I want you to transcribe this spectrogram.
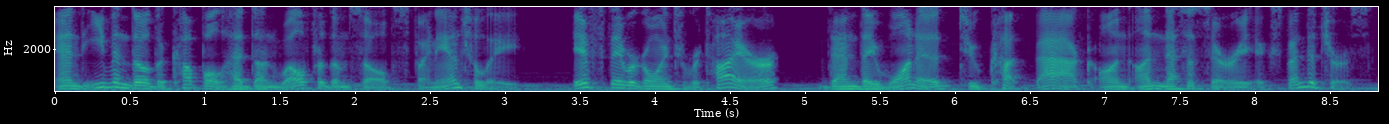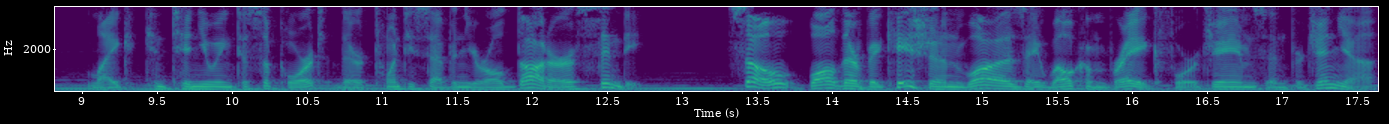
And even though the couple had done well for themselves financially, if they were going to retire, then they wanted to cut back on unnecessary expenditures, like continuing to support their 27 year old daughter, Cindy. So, while their vacation was a welcome break for James and Virginia,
